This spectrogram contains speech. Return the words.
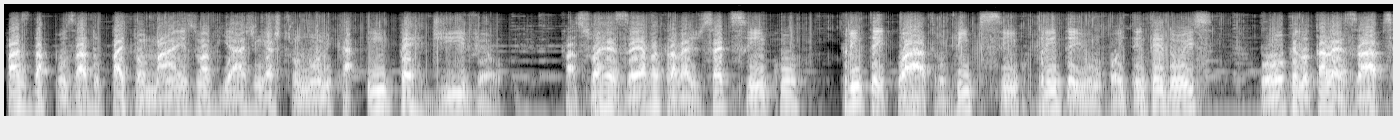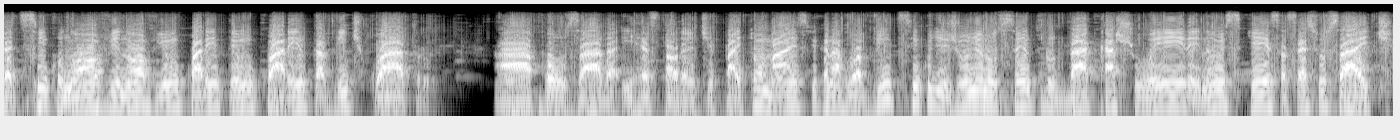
faz da pousada do Pai Tomás uma viagem gastronômica imperdível. Faça sua reserva através do 75 34 25 31 82 ou pelo Telezap 759 91 41 40 24. A pousada e restaurante Pai Tomás fica na rua 25 de junho, no centro da Cachoeira. E não esqueça, acesse o site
